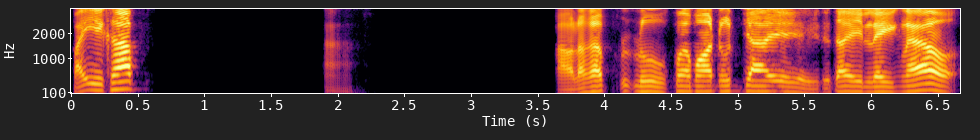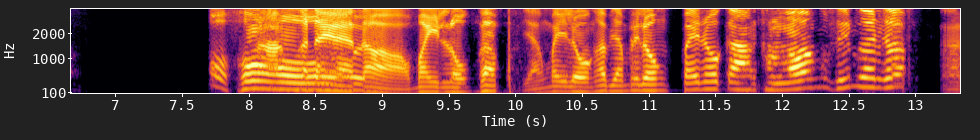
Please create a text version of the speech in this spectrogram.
ไปอีกครับอ่าเอาแล้วครับ ลูกประมรดุลใจได้เล็งแล้ว โอ้โหสามคะแนนอ๋อไม่ลงครับ ยังไม่ลงครับยังไม่ลงเป็นโอกาสของสีน้ำเงินครับ อ่า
